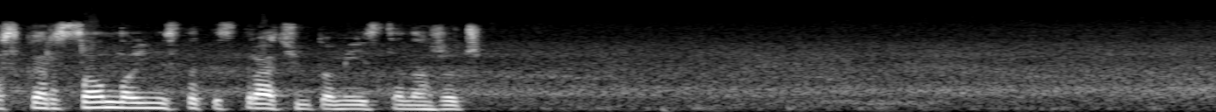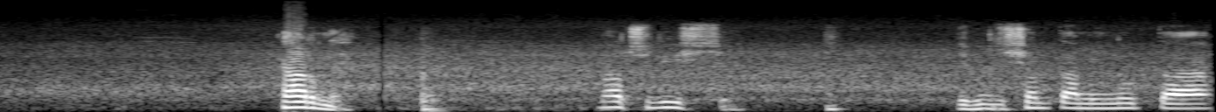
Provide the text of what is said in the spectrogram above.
Oscarson, no i niestety stracił to miejsce na rzecz karny. No oczywiście. 90 minuta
